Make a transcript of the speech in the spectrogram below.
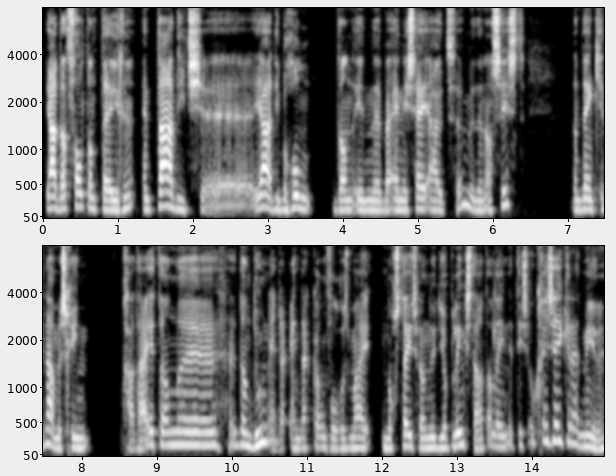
Ja, dat valt dan tegen. En Tadic, uh, ja, die begon dan in, uh, bij NEC uit hè, met een assist. Dan denk je, nou, misschien gaat hij het dan, uh, dan doen. En, da en daar kan volgens mij nog steeds wel, nu die op links staat. Alleen, het is ook geen zekerheid meer, hè?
